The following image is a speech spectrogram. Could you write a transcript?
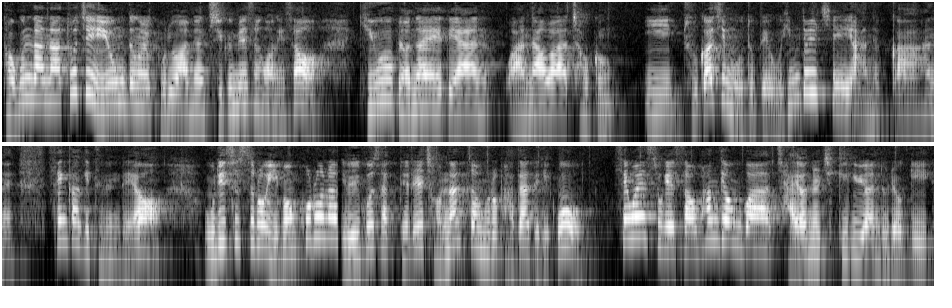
더군다나 토지 이용 등을 고려하면 지금의 상황에서 기후 변화에 대한 완화와 적응 이 두 가지 모두 매우 힘들지 않을까 하는 생각이 드는데요. 우리 스스로 이번 코로나19 사태를 전환점으로 받아들이고 생활 속에서 환경과 자연을 지키기 위한 노력이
